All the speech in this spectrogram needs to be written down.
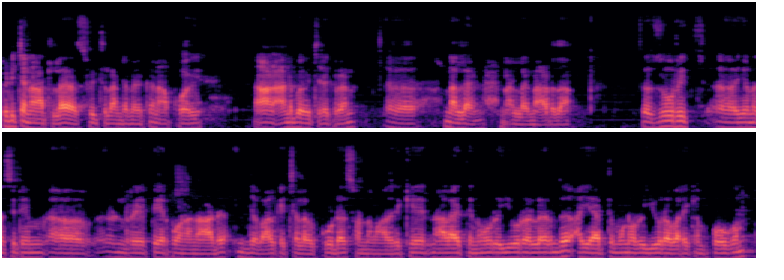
பிடித்த நாட்டில் சுவிட்சர்லாண்டு இருக்குது நான் போய் நான் அனுபவிச்சிருக்கிறேன். நல்ல நல்ல நாடு தான் ஸோ ஜூரிச் யூனிவர்சிட்டியும் நிறைய பேர் போன நாடு இந்த வாழ்க்கை செலவு கூட சொன்ன மாதிரிக்கு நாலாயிரத்தி நூறு யூரோலேருந்து ஐயாயிரத்தி முந்நூறு யூரோ வரைக்கும் போகும்.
